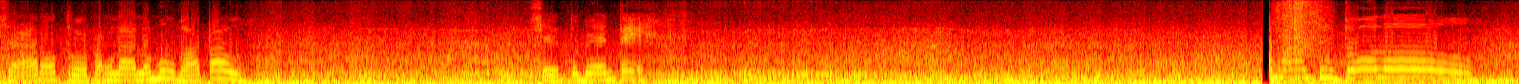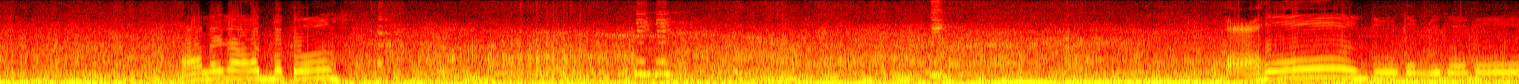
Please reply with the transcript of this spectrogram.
Shoutout tropang lala mo bataw 120 Mountain Polo Alay lakad ba to? Ahon! Putang ina mo!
